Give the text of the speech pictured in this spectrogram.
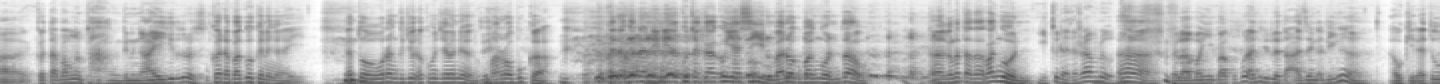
Ah, kau tak bangun, pang, kena dengan air gitu terus. Kau dah bagus kena dengan air Kau tahu orang kejut aku macam mana Marah buka Kadang-kadang nenek aku cakap aku Yasin Baru aku bangun tau ha, Kalau tak tak bangun Itu dah seram tu. ha. Kalau abang ipar aku pun nanti dia letak azan kat telinga. Ah, Okey dah tu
